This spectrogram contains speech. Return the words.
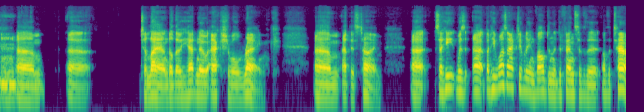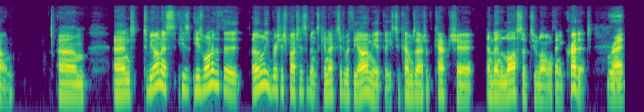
mm-hmm. um, uh, to land, although he had no actual rank um, at this time. Uh, so he was, uh, but he was actively involved in the defense of the of the town. Um, and to be honest, he's he's one of the only British participants connected with the army, at least, who comes out of the capture and then loss of Toulon with any credit. Right.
